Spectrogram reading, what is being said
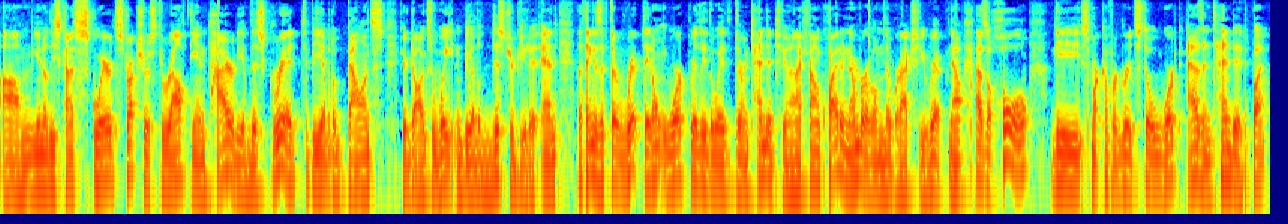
um, you know, these kind of squared structures throughout the entirety of this grid to be able to balance your dog's weight and be able to distribute it. And the thing is, if they're ripped, they don't work really the way that they're intended to. And I found quite a number of them that were actually ripped. Now, as a whole, the Smart Comfort Grid still worked as intended. But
